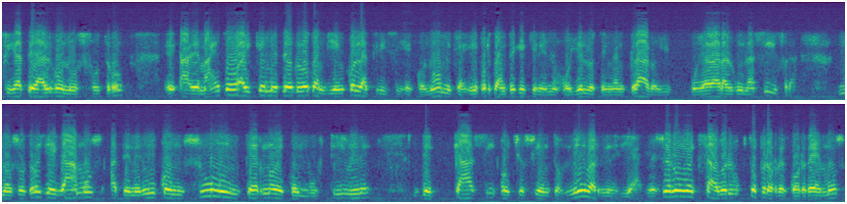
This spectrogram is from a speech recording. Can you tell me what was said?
Fíjate algo, nosotros, eh, además de todo hay que meterlo también con la crisis económica. Es importante que quienes nos oyen lo tengan claro y voy a dar alguna cifra. Nosotros llegamos a tener un consumo interno de combustible de casi 800 mil barriles diarios. Eso era un exabrupto, pero recordemos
